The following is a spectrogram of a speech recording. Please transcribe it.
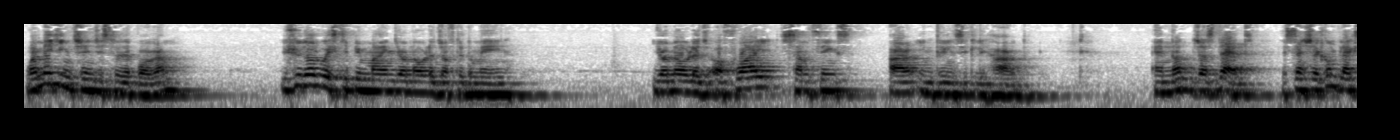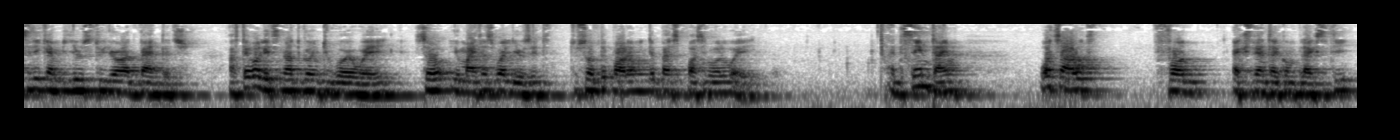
When making changes to the program, you should always keep in mind your knowledge of the domain, your knowledge of why some things are intrinsically hard. And not just that, essential complexity can be used to your advantage. After all, it's not going to go away, so you might as well use it to solve the problem in the best possible way. At the same time, watch out for accidental complexity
